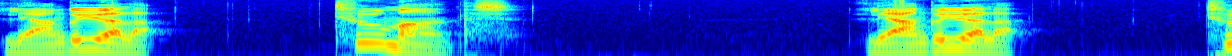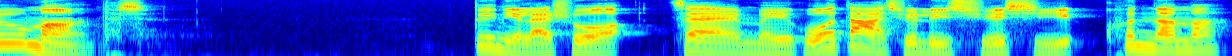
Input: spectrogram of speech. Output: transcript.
两个月了，two months。两个月了，two months。对你来说， 在美国大学里学习困难吗？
